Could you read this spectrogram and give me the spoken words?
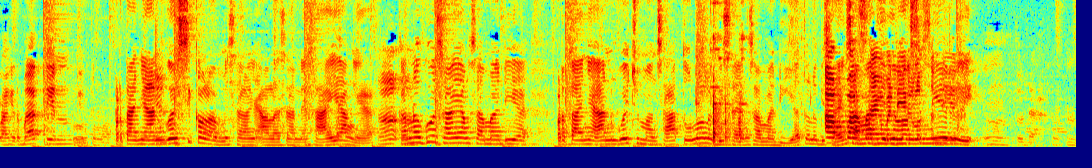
lahir batin, gitu loh. Pertanyaan gue sih kalau misalnya alasannya sayang ya, Heeh. karena gue sayang sama dia. Pertanyaan gue cuma satu, lo lebih sayang sama dia atau lebih sayang Apa sama sayang diri sama lo sendiri? Hmm, tuh dah. Mm-mm.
